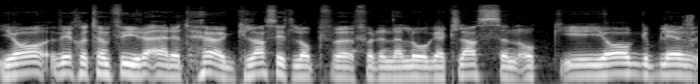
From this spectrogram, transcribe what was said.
Ja, V754 är ett högklassigt lopp för, för den där låga klassen och jag blev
